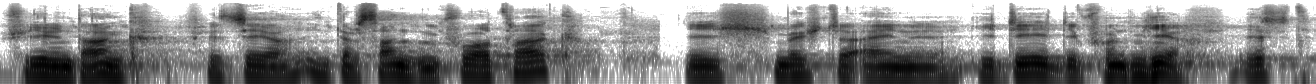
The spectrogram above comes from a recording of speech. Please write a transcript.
Vielen Dank für sehr interessanten Vortrag. Ich möchte eine Idee, die von mir ist,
